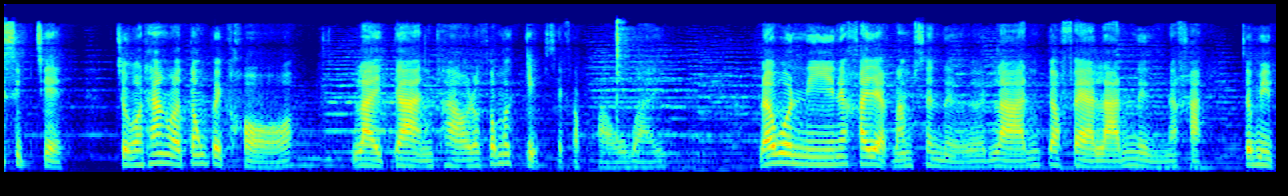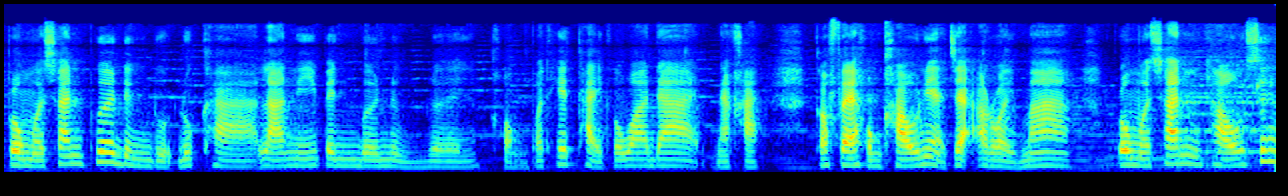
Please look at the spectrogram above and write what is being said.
27จนกระทั่งเราต้องไปขอรายการเขาแล้วก็มาเก็บใส่กระเป๋าไว้ แล้ววันนี้นะคะอยากนำเสนอร้านกาแฟร้านหนึ่งนะคะ จะมีโปรโมชั่นเพื่อดึงดูดลูกค้า ร้านนี้เป็นเบอร์หนึ่งเลยของประเทศไทยก็ว่าได้นะคะ กาแฟของเขาเนี่ยจะอร่อยมาก โปรโมชั่นเขาซึ่ง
